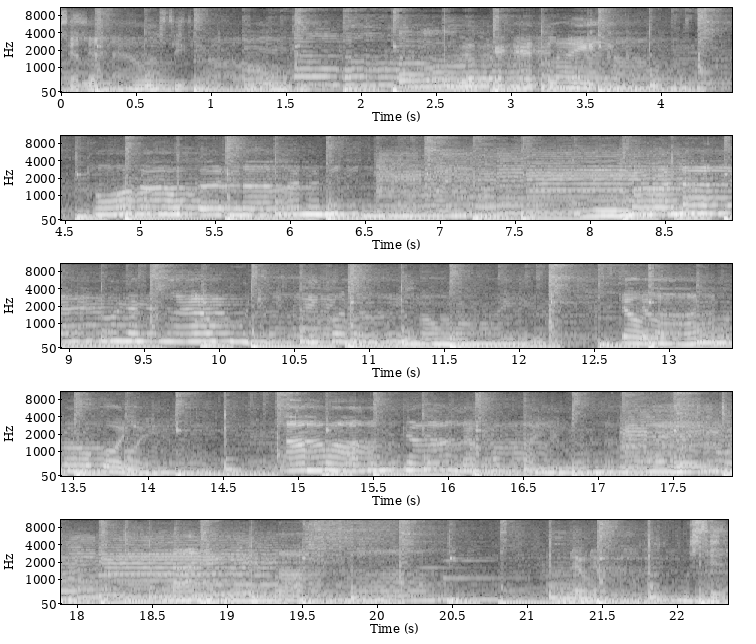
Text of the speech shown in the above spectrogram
สร็จแล้วสิเราเพื่อแก่ใกล้เขาขอเราเกินนานนิดหน่อยอยู่มานานแล้วยังแล้วใจก็เลยเอยเจ้าหลานเราก็ใหญ่ตามว่าลุงจ้าและป้าอยู่ไหนหลานเคยปากแล้วเสร็จ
